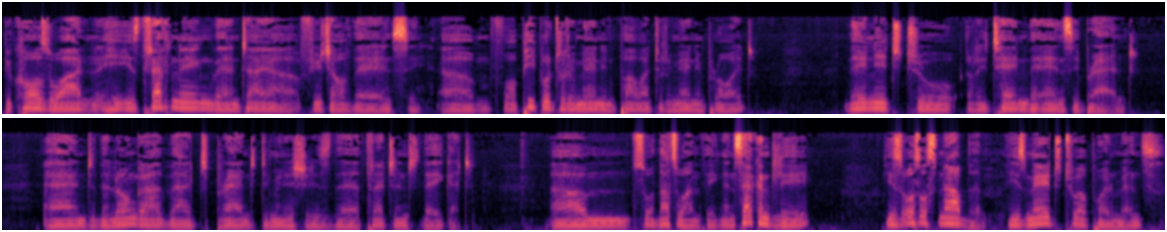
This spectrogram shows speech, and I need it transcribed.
because one, he is threatening the entire future of the ANC. Um, for people to remain in power, to remain employed, they need to retain the ANC brand. And the longer that brand diminishes, the threatened they get. Um, so that's one thing. And secondly, he's also snubbed them. He's made two appointments,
